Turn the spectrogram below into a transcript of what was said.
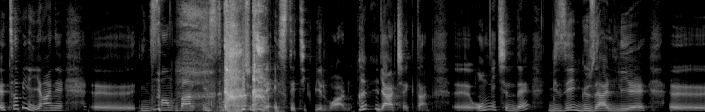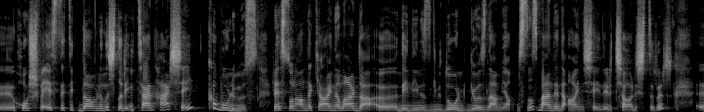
evet. E, tabii yani e, insan ben insan bütünüyle estetik bir varlık gerçekten. E, onun için de bizi güzelliğe, e, hoş ve estetik davranışlara iten her şey kabulümüz. Restorandaki aynalar da e, dediğiniz gibi doğru bir gözlem yapmışsınız. Bende de aynı şeyleri çağrıştırır. E,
